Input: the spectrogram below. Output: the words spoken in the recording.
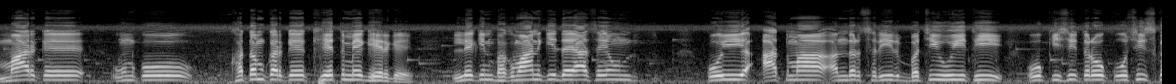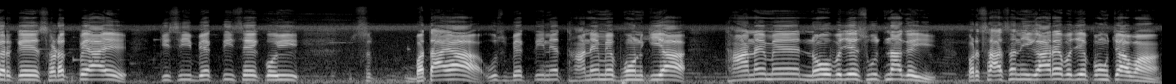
मार के उनको ख़त्म करके खेत में घेर गए। लेकिन भगवान की दया से उन, कोई आत्मा अंदर शरीर बची हुई थी, वो किसी तरह कोशिश करके सड़क पे आए, किसी व्यक्ति से कोई बताया, उस व्यक्ति ने थाने में फ़ोन किया। थाने में नौ बजे सूचना गई, प्रशासन ग्यारह बजे पहुँचा वहाँ।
